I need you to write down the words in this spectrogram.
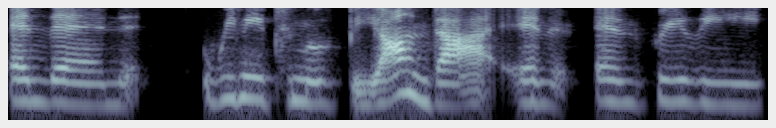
And then we need to move beyond that and and really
